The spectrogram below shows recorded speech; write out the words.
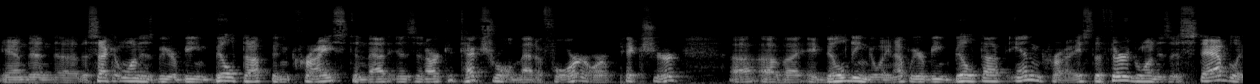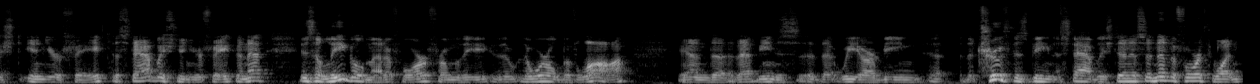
And then uh, the second one is we are being built up in Christ, and that is an architectural metaphor or picture uh, of a, a, building going up. We are being built up in Christ. The third one is established in your faith, established in your faith, and that is a legal metaphor from the, the, the world of law. And uh, that means that we are being, uh, the truth is being established in us. And then the fourth one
